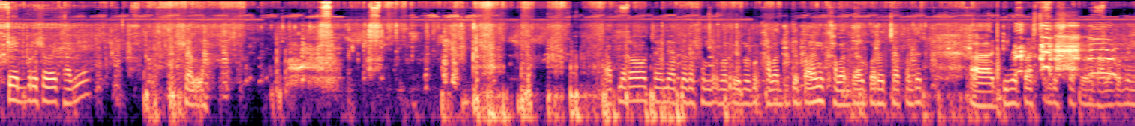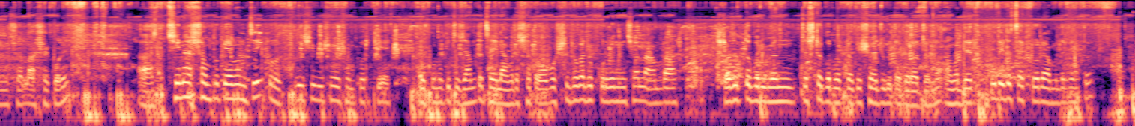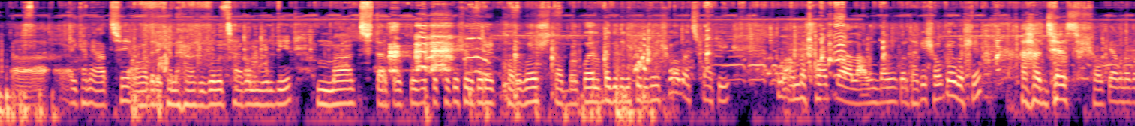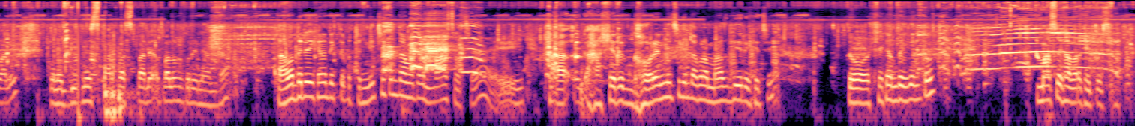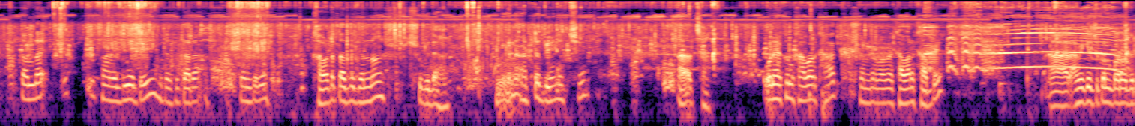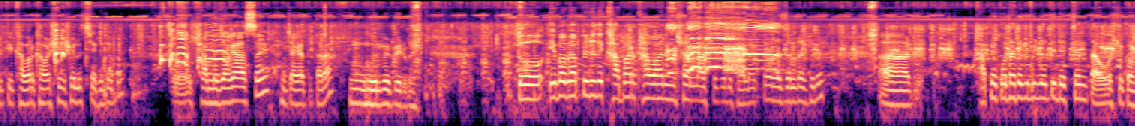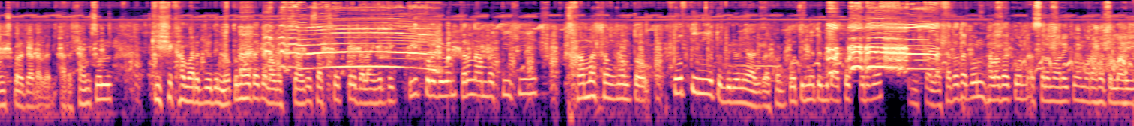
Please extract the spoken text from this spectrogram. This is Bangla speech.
পেট ভরে সবাই খাবে ইনশাল্লাহ আপনারাও চাইলে আপনারা সুন্দরভাবে এভাবে খাবার দিতে পারেন। খাবার দেওয়ার পর হচ্ছে আপনাদের ডিমের পার্সেন্টেজটা আপনারা ভালো পাবেন ইনশাল্লাহ আশা করি। আর চীনার সম্পর্কে এবং যে কোনো কৃষি বিষয় সম্পর্কে কোনো কিছু জানতে চাইলে আমাদের সাথে অবশ্যই যোগাযোগ করবেন ইনশাল্লাহ আমরা পর্যাপ্ত পরিমাণ চেষ্টা করব আপনাকে সহযোগিতা করার জন্য। আমাদের প্রতিটা সেক্টরে আমাদের কিন্তু এখানে আছে। আমাদের এখানে হাঁস, গরু, ছাগল, মুরগি, মাছ, তারপর কবুতর থেকে শুরু করে খরগোশ, তারপর কয়েল পাখি থেকে শুরু করে সব আছে পাখি। তো আমরা সব লালন পালন করে থাকি, শখে বসে। যে শখে আমরা পালি। কোনো বিজনেস পারপাস পালন করি না আমরা। তা আমাদের এখানে দেখতে পাচ্ছেন, নিচে কিন্তু আমাদের মাছ আছে হ্যাঁ? এই হাঁসের ঘরের নিচে কিন্তু আমরা মাছ দিয়ে রেখেছি। তো সেখান থেকে কিন্তু মাছে খাবার খাইতেছে। তো আমরা পানি দিয়ে দিই যাতে তারা সেখান থেকে খাওয়াটা তাদের জন্য সুবিধা হয়। এখানে হাতটা ধুয়ে নিচ্ছে। আচ্ছা ওরা এখন খাবার খাক, সুন্দরভাবে খাবার খাবে। আর আমি কিছুক্ষণ পর ওদেরকে খাবার খাওয়া শেষ হলে ছেড়ে দেবো। তো সামনে জায়গা আছে, জায়গাতে তারা ঘুরবে, ফিরবে। তো এভাবে আপনি যদি খাবার খাওয়ান ইনশাল্লাহ আশা করি ভালো একটা রেজাল্ট আসবে। আর আপনি কোথা থেকে ভিডিওটি দেখছেন তা অবশ্যই কমেন্টস করে জানাবেন। আর শামসুল কৃষি খামার যদি নতুন হয়ে থাকেন, অবশ্যই চ্যানেলটি সাবস্ক্রাইব করে বেলাঙ্গেটি ক্লিক করে দেবেন। কারণ আমরা কৃষি খামার সংক্রান্ত প্রতিনিয়ত ভিডিও নিয়ে আসব। এখন প্রতিনিয়ত ভিডিও আপলোড করব। ইনশাল্লাহ সাথে থাকুন, ভালো থাকুন। আসসালামু আলাইকুম রহমতুল্লাহি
